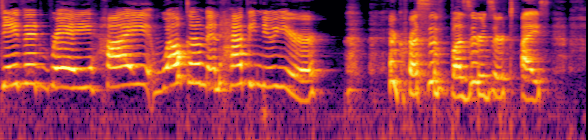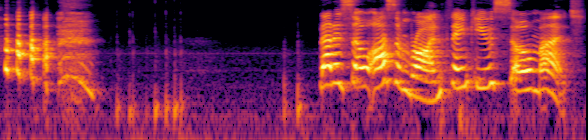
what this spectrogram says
David Ray, hi, welcome, and Happy New Year. Aggressive buzzards are Tice. that is so awesome, Ron. Thank you so much.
